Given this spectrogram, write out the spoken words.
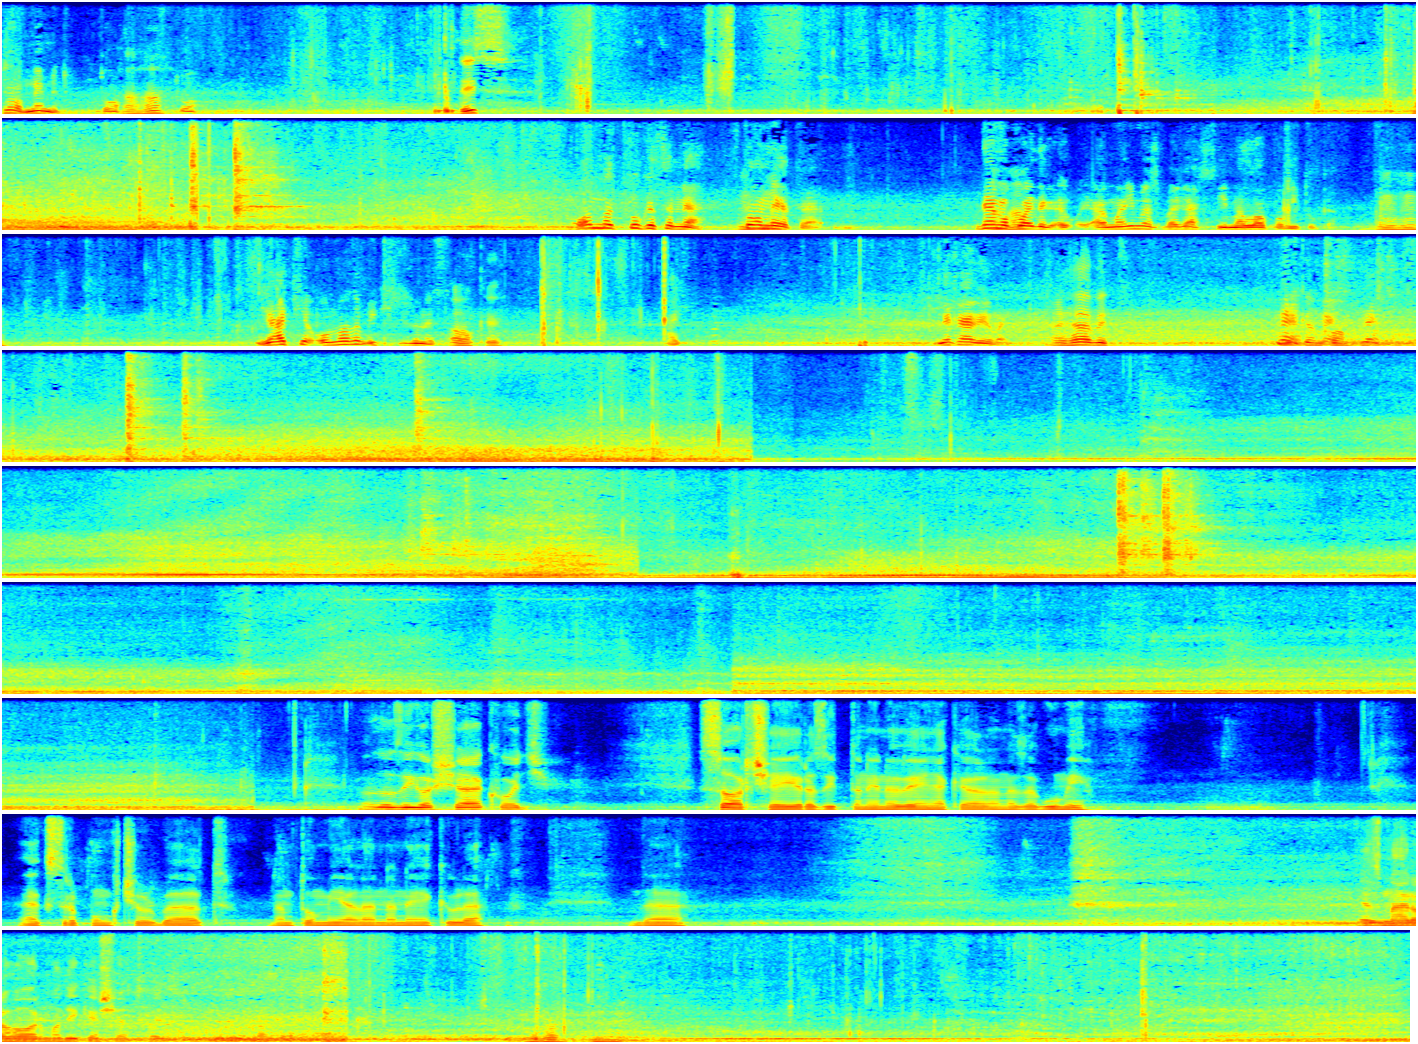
То, мемето. То. Ага. То. This. Помнат тук самя. 100 mm -hmm. метра. Няма ага. кой да... Ама има смагаш, има лопови тук. Mm -hmm. Я ти, оно да ми ти донеса. Окей. Okay. I have it. You can pump. Az az igazság, hogy szart se ér az itteni növények ellen ez a gumi. Extra puncture belt, nem tudom milyen lenne nélküle, de ez már a harmadik eset, hogy. Aha.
